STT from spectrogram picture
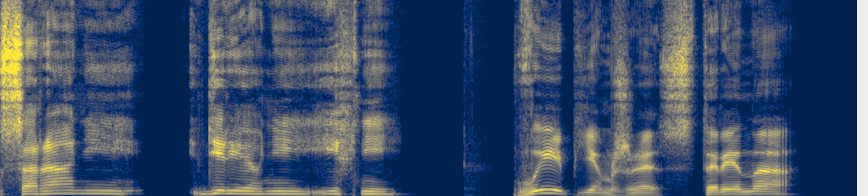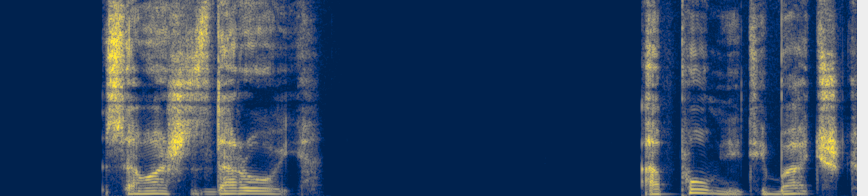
Сарании, деревни ихней. Выпьем же, старина. За ваше здоровье. А помните, батюшка,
